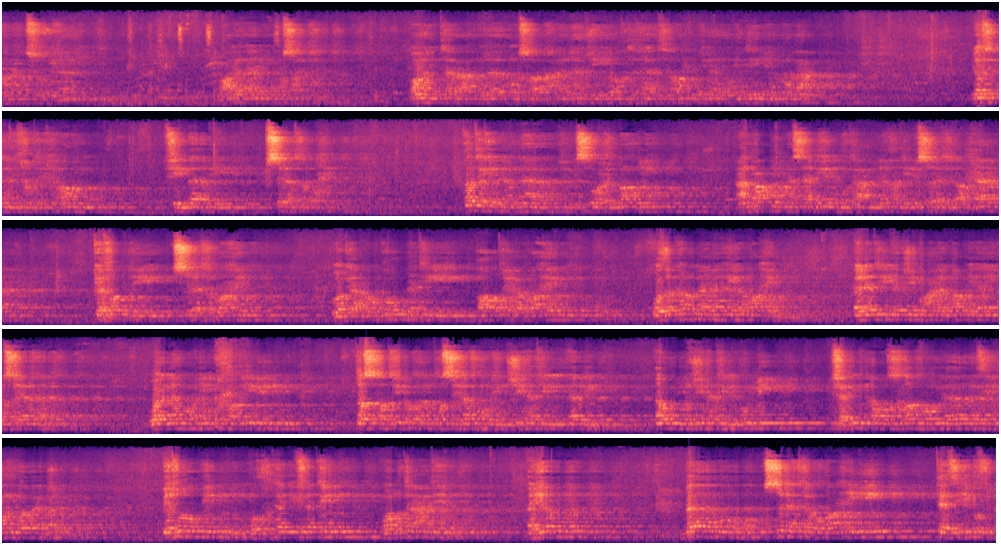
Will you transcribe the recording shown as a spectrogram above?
على رسول الله وعلى آله وصحبه. ومن اتبع هداه وصار على نهجه واقتفى أثره إلى يوم الدين أما بعد. لازلنا إخوة الكرام في باب صلة الرحم قد تكلمنا في الأسبوع الماضي عن بعض المسائل المتعلقة بصلة الأرحام كفضل صلة الرحم وكعقوبة قاطع الرحم وذكرنا ما هي الرحم التي يجب على المرء أن يصلها وأنه أي قريب تستطيع أن تصله من جهة الأب أو من جهة الأم فإن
